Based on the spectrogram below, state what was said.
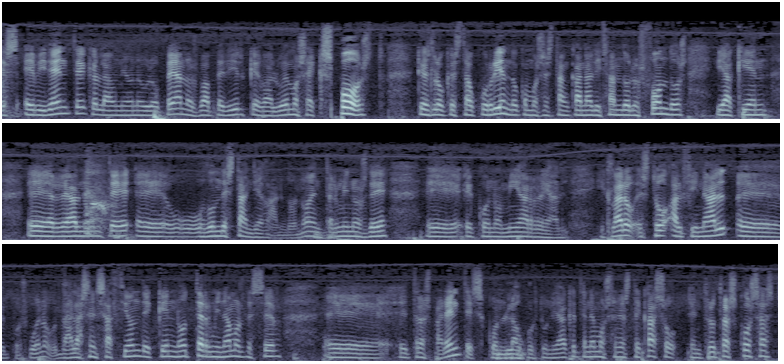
es evidente que la Unión Europea nos va a pedir que evaluemos ex post qué es lo que está ocurriendo, cómo se están canalizando los fondos y a quién eh, realmente eh, o dónde están llegando, ¿no? En términos de eh, economía real. Y claro, esto al final, pues bueno, da la sensación de que no terminamos de ser transparentes con la oportunidad que tenemos en este caso, entre otras cosas,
